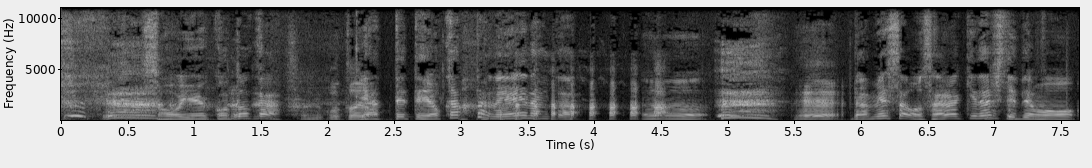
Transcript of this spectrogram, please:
そういうことか。そういうことよ。やっててよかったね、なんか。うん。ねえ。ダメさをさらき出してても、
